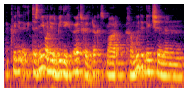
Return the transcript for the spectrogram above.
ik weet het, het is niet oneerbiedig uitgedrukt, maar je moet een beetje een,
